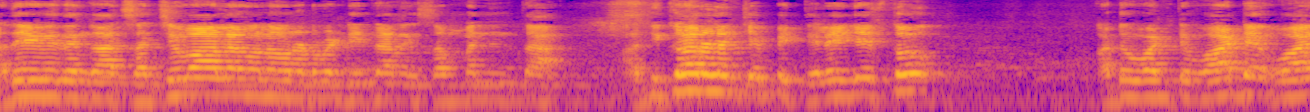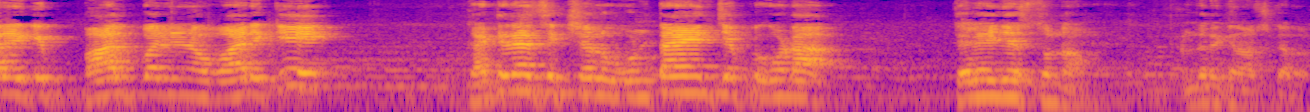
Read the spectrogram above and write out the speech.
అదేవిధంగా సచివాలయంలో ఉన్నటువంటి దానికి సంబంధిత అధికారులు చెప్పి తెలియజేస్తూ అటువంటి వాటి వారికి పాల్పడిన వారికి కఠిన శిక్షలు ఉంటాయని చెప్పి కూడా తెలియజేస్తున్నాం. అందరికీ నమస్కారం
